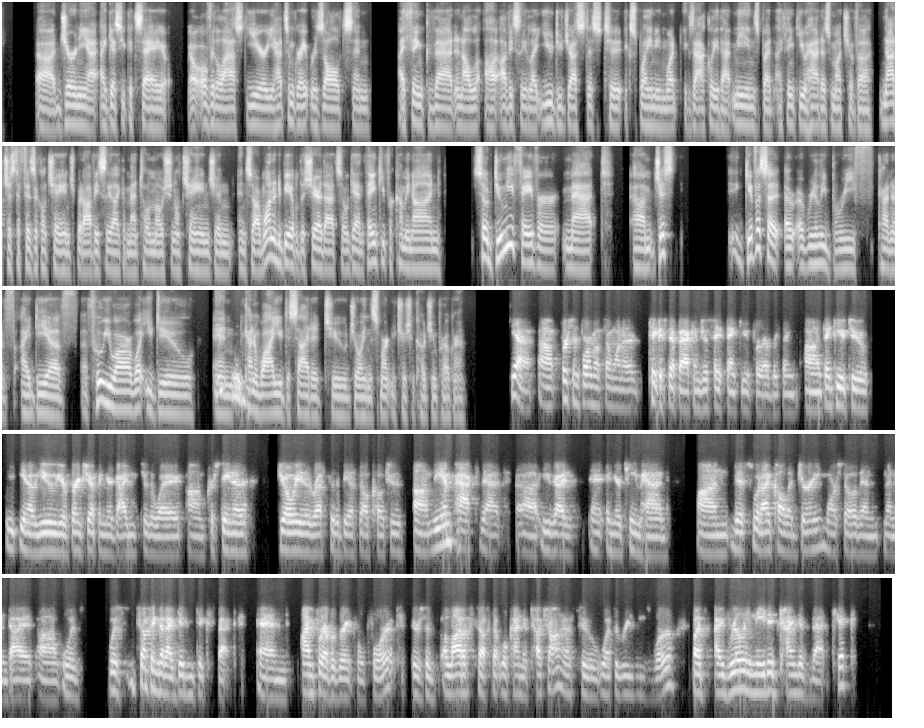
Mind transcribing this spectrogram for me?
uh, journey, I, I guess you could say, over the last year. You had some great results, and I think that, and I'll uh, obviously let you do justice to explaining what exactly that means. But I think you had as much of a, not just a physical change, but obviously like a mental, emotional change. And, and so I wanted to be able to share that. So again, thank you for coming on. So do me a favor, Matt, um, just give us a, a, a really brief kind of idea of, of who you are, what you do, and mm-hmm. kind of why you decided to join the Smart Nutrition Coaching Program. Yeah. Uh, first and foremost, I want to take a step back and just say thank you for everything. Uh, thank you to, you know, you, your friendship and your guidance through the way, um, Christina, Joey, the rest of the BSL coaches, um, the impact that uh, you guys and your team had on this, what I call a journey more so than, than a diet, uh, was was something that I didn't expect. And I'm forever grateful for it. There's a, a, lot of stuff that we'll kind of touch on as to what the reasons were, but I really needed kind of that kick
